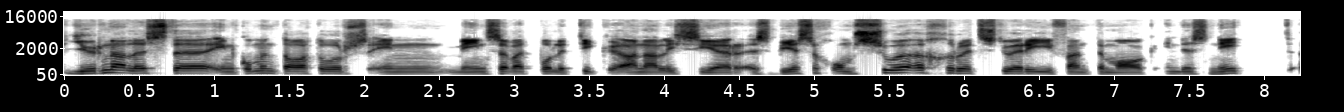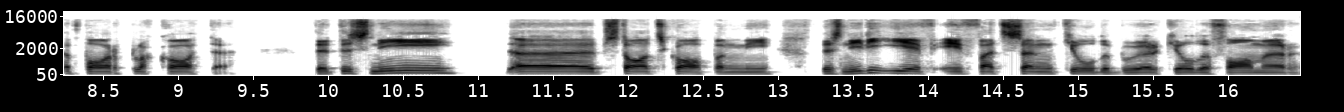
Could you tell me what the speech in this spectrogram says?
joernaliste en kommentators en mense wat politiek analiseer is besig om so 'n groot storie hiervan te maak en dis net 'n paar plakate. Dit is nie uh staatskaping nie. Dis nie die EFF wat sing kill the boer, kill the farmer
